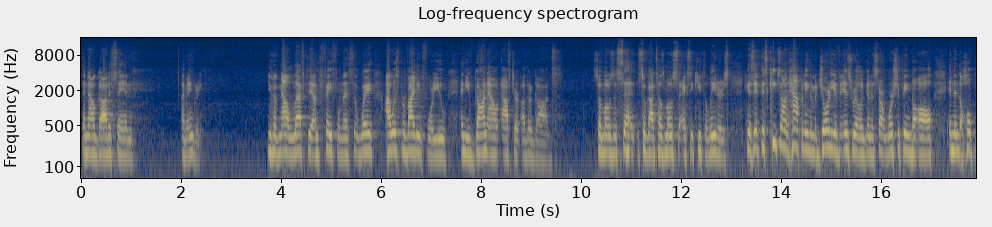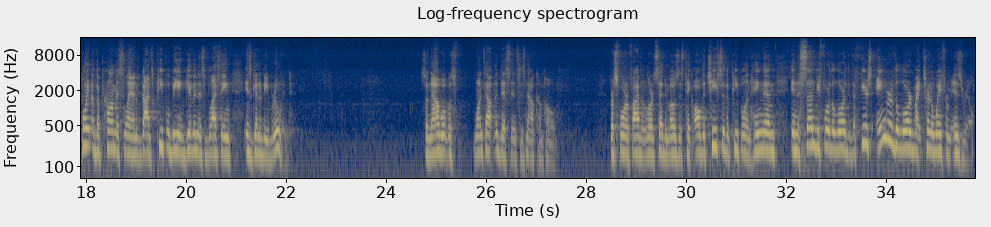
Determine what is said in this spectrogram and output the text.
and now God is saying, I'm angry. You have now left the unfaithfulness, the way I was providing for you, and you've gone out after other gods. So Moses said, so God tells Moses to execute the leaders. Because if this keeps on happening, the majority of Israel are going to start worshiping Baal. And then the whole point of the promised land of God's people being given this blessing is going to be ruined. So now what was once out in the distance has now come home. Verse 4 and 5 And the Lord said to Moses, Take all the chiefs of the people and hang them in the sun before the Lord, that the fierce anger of the Lord might turn away from Israel.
